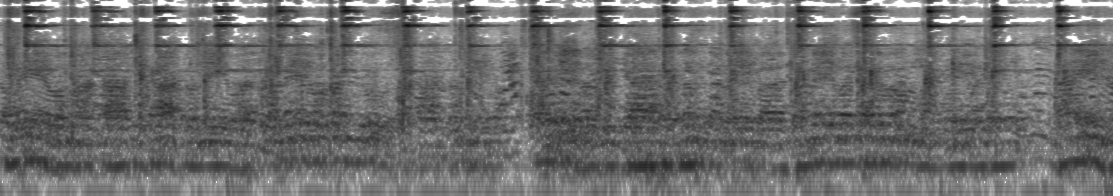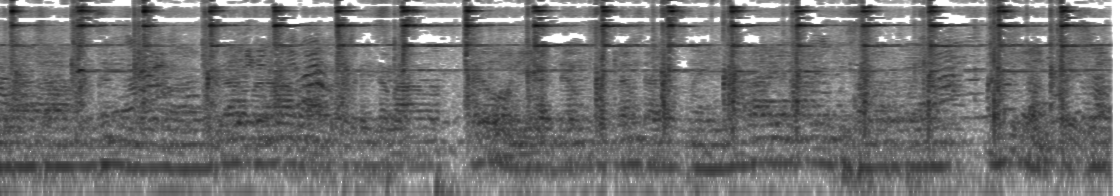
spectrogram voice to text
त्वमेव माता पिता, त्वमेव त्वमेव बन्धु त्वमेव त्वमेव विद्या त्वमेव सर्वं ममेव मयि भाषा करोमि यज्ञं सकलं तरस्मै नारायणाय समर्पयामि अत्यं कृष्णं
